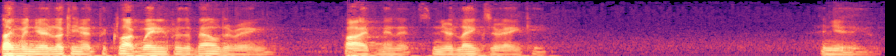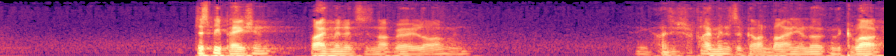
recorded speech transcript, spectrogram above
Like when you're looking at the clock waiting for the bell to ring, five minutes, and your legs are aching. And you just be patient. Five minutes is not very long. And five minutes have gone by, and you look at the clock.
